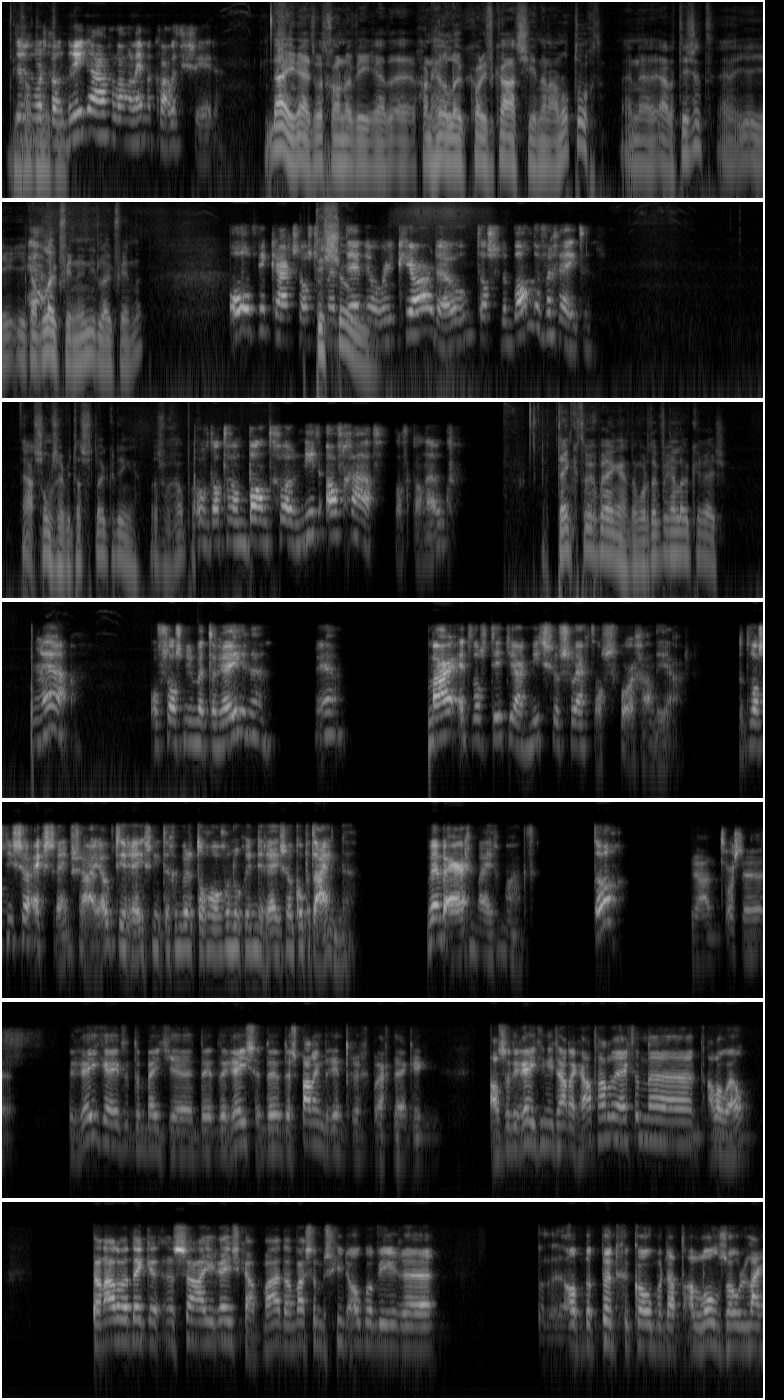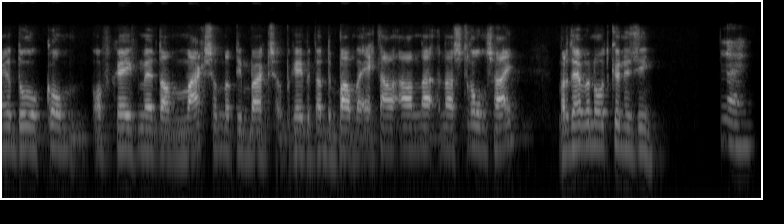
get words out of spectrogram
Dus het wordt gewoon drie dagen lang alleen maar kwalificeren. Nee, nee, het wordt gewoon weer gewoon een hele leuke kwalificatie en daarna een optocht. En ja, dat is het. Je, je, je kan het leuk vinden en niet leuk vinden. Of je krijgt zoals met zo. Daniel Ricciardo, dat ze de banden vergeten. Ja, soms heb je dat soort leuke dingen. Dat is wel grappig. Of dat er een band gewoon niet afgaat. Dat kan ook. Tank terugbrengen, dan wordt het ook weer een leuke race. Ja. Of zoals nu met de regen. Ja. Maar het was dit jaar niet zo slecht als voorgaande jaar. Het was niet zo extreem saai. Ook die race niet. Er gebeurde toch al genoeg in de race, ook op het einde. We hebben erger meegemaakt. Toch? Ja, Het was- de, de regen heeft het een beetje, de, de, race, de, de spanning erin teruggebracht, denk ik. Als we de regen niet hadden gehad, hadden we echt een, eh alhoewel. Dan hadden we denk ik een saaie race gehad. Maar dan was er misschien ook wel weer eh, op het punt gekomen dat Alonso langer door kon. Op een gegeven moment dan Max. Omdat die Max op een gegeven moment de banden echt aan, aan, naar- stront zijn. Maar dat hebben we nooit kunnen zien. Nee.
